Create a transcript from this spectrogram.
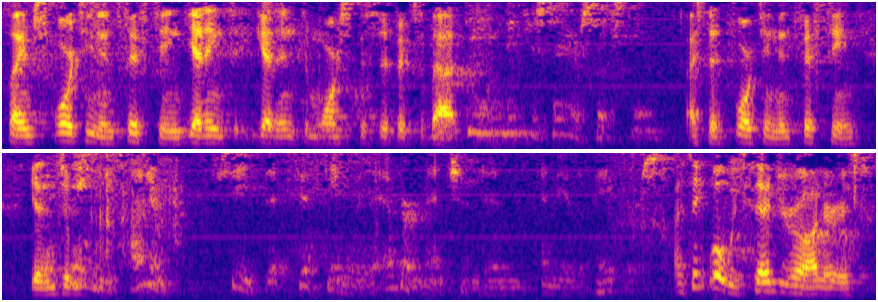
Claims 14 and 15, getting to, get into more specifics about, 15, did you say, or 16? I said 14 and 15, get into, 15, I don't see that 15 was ever mentioned in any of the papers. I think what we said, Your Honor, is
